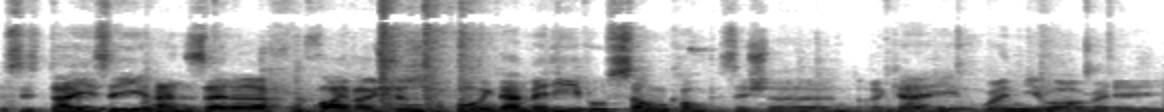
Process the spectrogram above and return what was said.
This is Daisy and Zenna from Five Ocean performing their medieval song composition. Okay, when you are ready.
